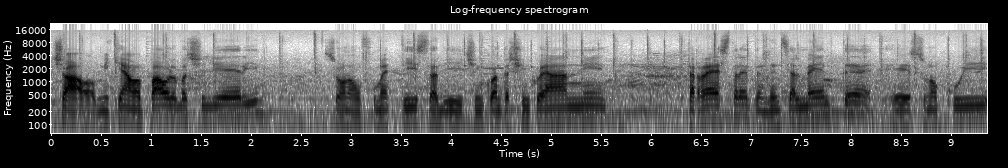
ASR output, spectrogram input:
Ciao, mi chiamo Paolo Baciglieri, sono un fumettista di 55 anni, terrestre tendenzialmente e sono qui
